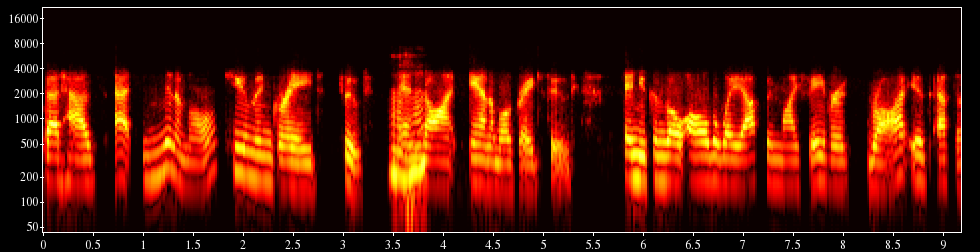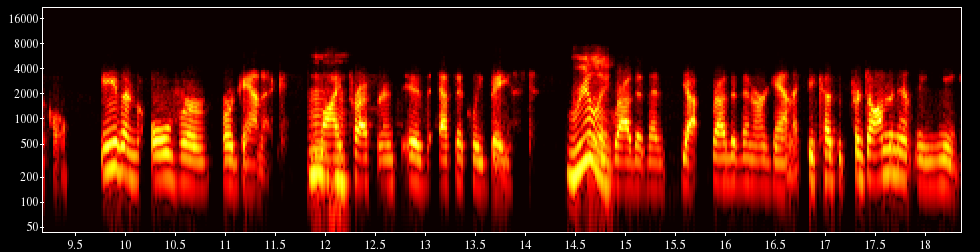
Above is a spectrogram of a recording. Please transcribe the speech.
that has at minimal human grade food Mhm. and not animal grade food. And you can go all the way up. And my favorite raw is ethical, even over organic. My mm-hmm. preference is ethically based Really? Mm, rather than yeah rather than organic because it's predominantly meat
